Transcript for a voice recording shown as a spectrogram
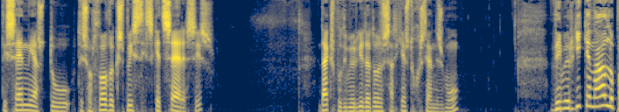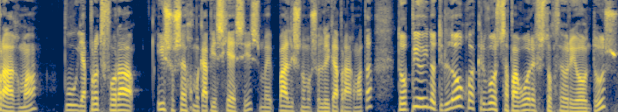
της έννοιας του, της ορθόδοξης πίστης και της αίρεσης, εντάξει που δημιουργείται τότε στις αρχές του χριστιανισμού, δημιουργεί και ένα άλλο πράγμα που για πρώτη φορά ίσως έχουμε κάποιες σχέσεις με πάλι συνωμοσιολογικά πράγματα, το οποίο είναι ότι λόγω ακριβώς της απαγόρευσης των θεωριών τους,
